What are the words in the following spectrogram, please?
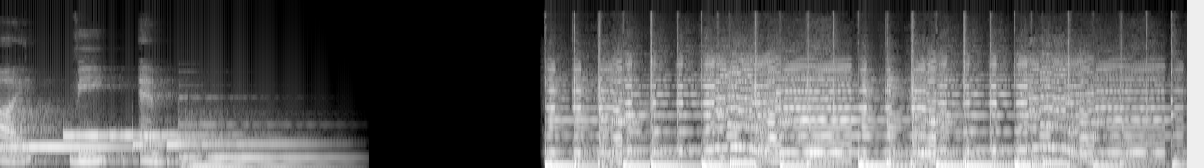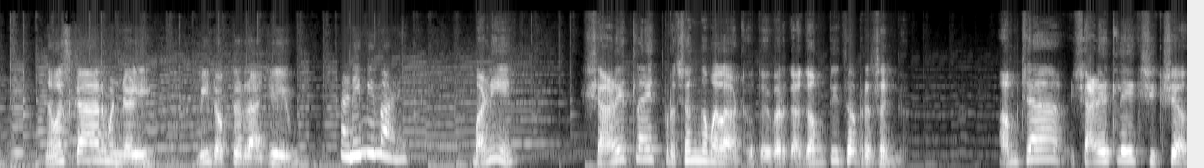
आय व्ही एम. नमस्कार मंडळी मी डॉक्टर राजीव. आणि मी माणिक. माणी शाळेतला एक प्रसंग मला आठवतोय बरं का गमतीचा प्रसंग. आमच्या शाळेतले एक शिक्षक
